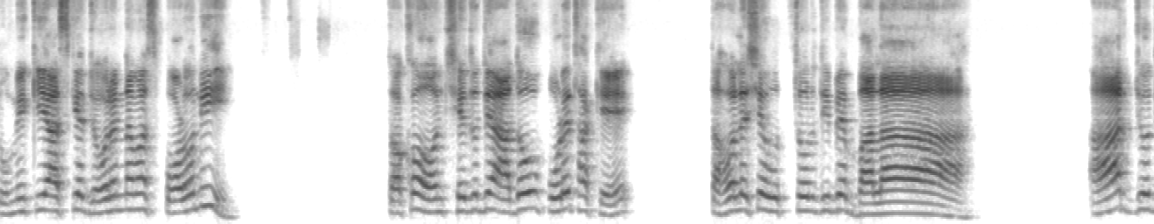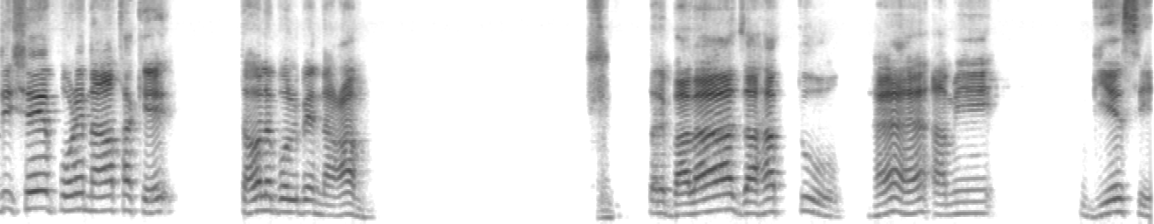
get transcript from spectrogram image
তুমি কি আজকে জোহরের নামাজ পড়নি? তখন সে যদি আদৌ পড়ে থাকে, তাহলে সে উত্তর দিবে, বালা। আর যদি সে পড়ে না থাকে, তাহলে বলবে, নাম। তাহলে বালা জাহাবতু হ্যাঁ আমি গিয়েছি,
